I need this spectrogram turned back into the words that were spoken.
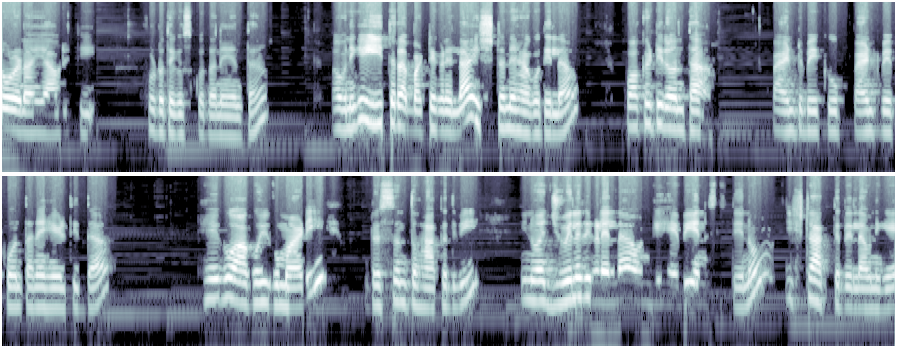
ನೋಡೋಣ ಯಾವ ರೀತಿ ಫೋಟೋ ತೆಗೆಸ್ಕೊತಾನೆ ಅಂತ. ಅವನಿಗೆ ಈ ಥರ ಬಟ್ಟೆಗಳೆಲ್ಲ ಇಷ್ಟನೇ ಆಗೋದಿಲ್ಲ. ಪಾಕೆಟ್ ಇರೋವಂಥ ಪ್ಯಾಂಟ್ ಬೇಕು ಪ್ಯಾಂಟ್ ಬೇಕು ಅಂತಾನೆ ಹೇಳ್ತಿದ್ದ. ಹೇಗೋ ಆಗೋ ಹೀಗೂ ಮಾಡಿ ಡ್ರೆಸ್ ಅಂತೂ ಹಾಕಿದ್ವಿ. ಇನ್ನು ಆ ಜ್ಯುವೆಲರಿಗಳೆಲ್ಲ ಅವನಿಗೆ ಹೆವಿ ಅನಿಸ್ತಿತ್ತೇನೋ, ಇಷ್ಟ ಆಗ್ತಿರಲಿಲ್ಲ ಅವನಿಗೆ.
